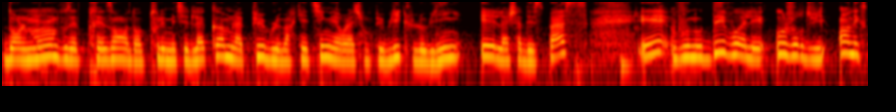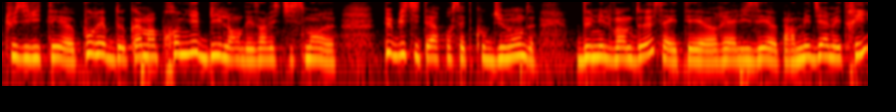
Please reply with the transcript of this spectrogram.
dans le monde. Vous êtes présent dans tous les métiers de la com, la pub, le marketing, les relations publiques, le lobbying et l'achat d'espace. Et vous nous dévoilez aujourd'hui en exclusivité pour Hebdocom un premier bilan des investissements publicitaires pour cette Coupe du Monde 2022. Ça a été réalisé par Médiamétrie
